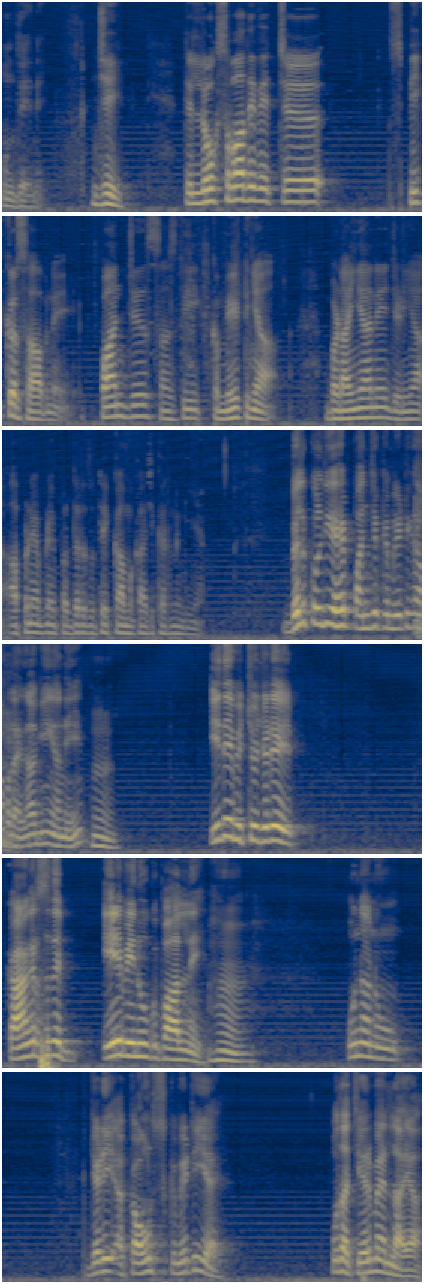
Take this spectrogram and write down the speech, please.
ਹੁੰਦੇ ਨੇ। ਜੀ, ਤੇ ਲੋਕ ਸਭਾ ਦੇ ਵਿੱਚ ਸਪੀਕਰ ਸਾਹਿਬ ਨੇ ਪੰਜ ਸੰਸਦੀ ਕਮੇਟੀਆਂ ਬਣਾਈਆਂ ਨੇ, ਜਿਹੜੀਆਂ ਆਪਣੇ ਆਪਣੇ ਪੱਧਰ ਦੇ ਉੱਤੇ ਕੰਮਕਾਜ ਕਰਨਗੀਆਂ। ਬਿਲਕੁਲ ਜੀ ਇਹ ਪੰਜ ਕਮੇਟੀਆਂ ਬਣਾਈਆਂ ਗਈਆਂ ਨੇ। ਹੂੰ। ਇਹਦੇ ਵਿੱਚੋਂ ਜਿਹੜੇ ਕਾਂਗਰਸ ਦੇ ਏ ਵੇਨੂ ਗੋਪਾਲ ਨੇ ਹੂੰ। ਉਹਨਾਂ ਨੂੰ ਜਿਹੜੀ ਅਕਾਊਂਟਸ ਕਮੇਟੀ ਹੈ ਉਹਦਾ ਚੇਅਰਮੈਨ ਲਾਇਆ।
